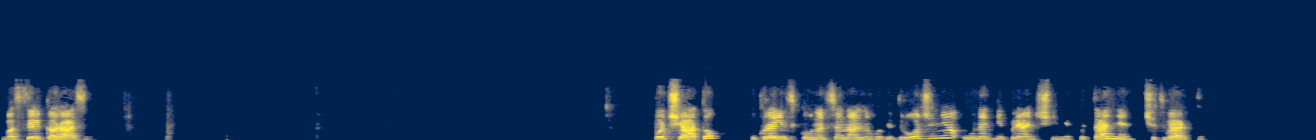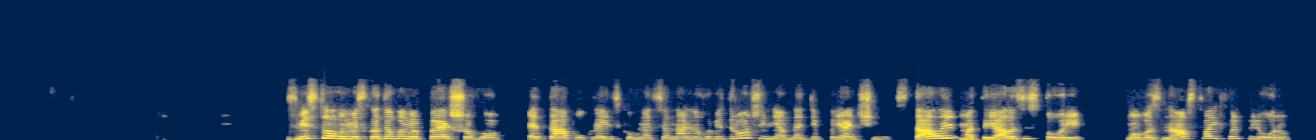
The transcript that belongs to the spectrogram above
Василь Каразін. Початок українського національного відродження у Надніпрянщині. Питання четверте. Змістовими складовими першого етапу українського національного відродження в Надніпрянщині стали матеріали з історії, мовознавства і фольклору,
